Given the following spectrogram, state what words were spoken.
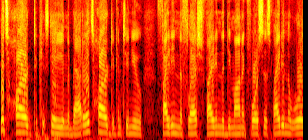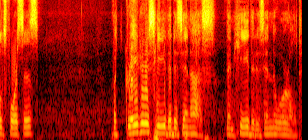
It's hard to stay in the battle. It's hard to continue fighting the flesh, fighting the demonic forces, fighting the world's forces. But greater is He that is in us than he that is in the world.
